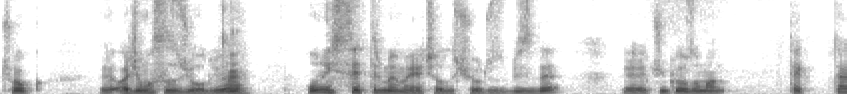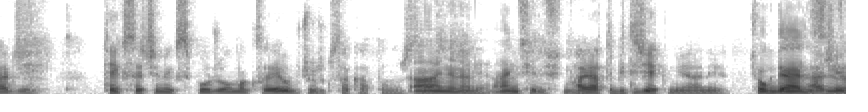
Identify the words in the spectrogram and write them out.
çok e, acımasızca oluyor. Evet. Onu hissettirmemeye çalışıyoruz biz de. E, çünkü o zaman tek tercih, tek seçenek sporcu olmaksa ya bu çocuk sakatlanırsa. Aynen öyle. Aynı şey düşünüyorum. Hayatı bitecek mi yani? Çok Her değerlisiniz şeyi hocam.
